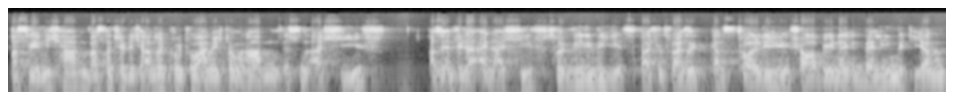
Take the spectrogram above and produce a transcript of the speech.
Was wir nicht haben, was natürlich andere Kultureinrichtungen haben, ist ein Archiv. Also entweder ein Archiv, wie, wie jetzt beispielsweise ganz toll die Schaubühne in Berlin mit ihrem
